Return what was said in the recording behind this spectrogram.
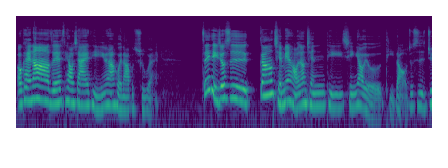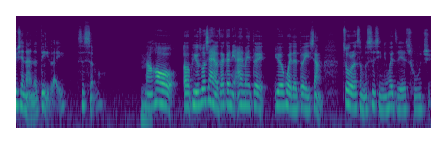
OK，那直接跳下一题，因为他回答不出来。这一题就是刚刚前面好像前提情要有提到，就是巨蟹男的地雷是什么？嗯、然后呃，比如说现在有在跟你暧昧对约会的对象做了什么事情，你会直接出局？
